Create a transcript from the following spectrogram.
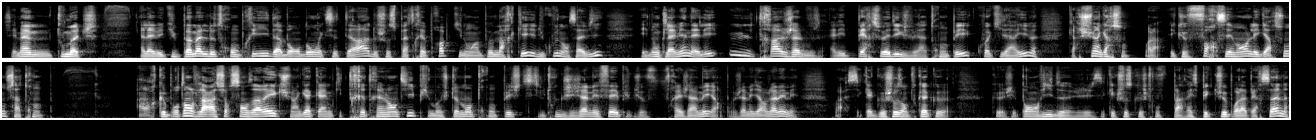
C'est même too much. Elle a vécu pas mal de tromperies, d'abandons, etc., de choses pas très propres qui l'ont un peu marqué du coup dans sa vie. Et donc la mienne, elle est ultra jalouse. Elle est persuadée que je vais la tromper, quoi qu'il arrive, car je suis un garçon. Voilà. Et que forcément, les garçons, ça trompe. Alors que pourtant, je la rassure sans arrêt, que je suis un gars quand même qui est très très gentil. Puis moi, justement, tromper, c'est le truc que j'ai jamais fait, puis que je ferai jamais. On peut jamais dire jamais, mais c'est quelque chose en tout cas que, que j'ai pas envie de. C'est quelque chose que je trouve pas respectueux pour la personne.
